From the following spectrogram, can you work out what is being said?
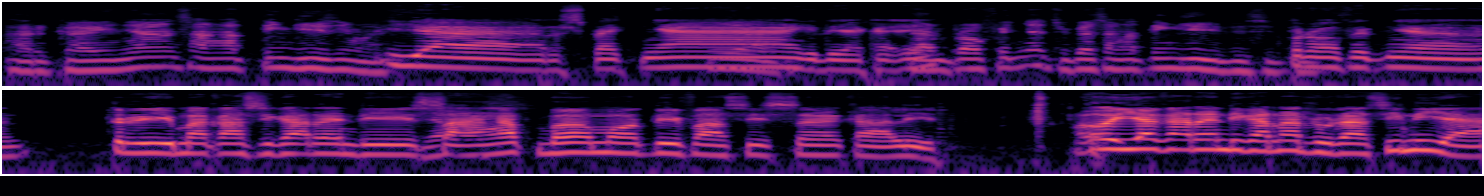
harganya sangat tinggi sih mas Iya, respectnya Iya. gitu ya Kak ya. dan profitnya juga sangat tinggi di situ Profitnya. Terima kasih Kak Randy, Ya, sangat memotivasi sekali. Oh iya Kak Randy karena durasi nih ya.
